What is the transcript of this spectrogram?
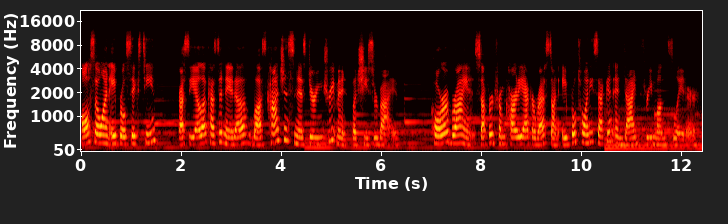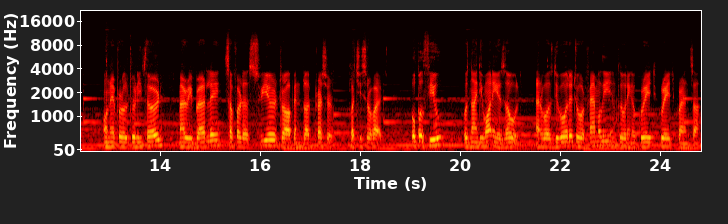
Also on April 16th, Graciela Castaneda lost consciousness during treatment, but she survived. Cora Bryant suffered from cardiac arrest on April 22nd and died three months later. On April 23rd, Mary Bradley suffered a severe drop in blood pressure, but she survived. Opal Few was 91 years old. and was devoted to her family, including a great great grandson.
